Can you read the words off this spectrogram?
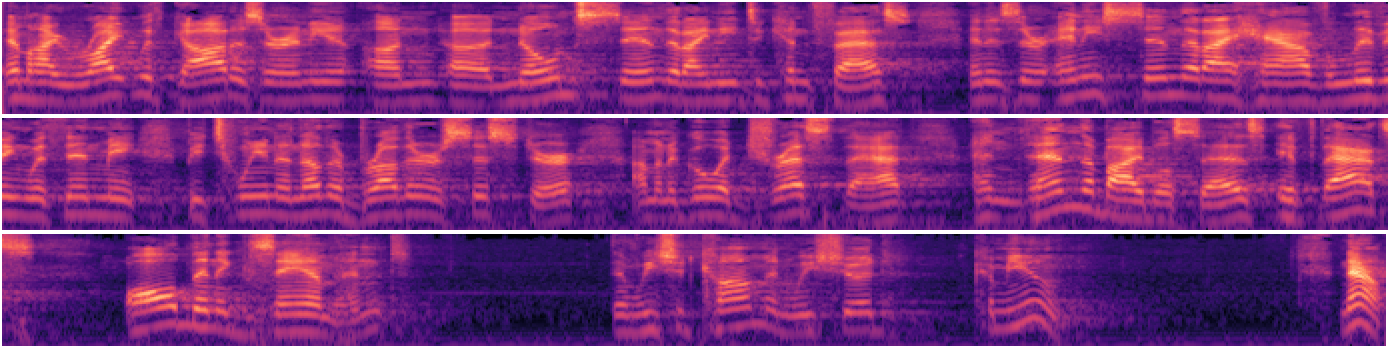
Am I right with God? Is there any unknown uh, sin that I need to confess? And is there any sin that I have living within me between another brother or sister? I'm going to go address that. And then the Bible says if that's all been examined, then we should come and we should commune. Now,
